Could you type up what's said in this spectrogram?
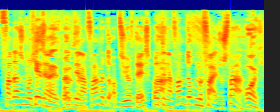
φαντάζομαι ότι, Ποιες μέρες ό,τι πέρασαν; να φάμε το, από τις γιορτές, ό,τι να φάμε το έχουμε φάει, σωστά; Όχι.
